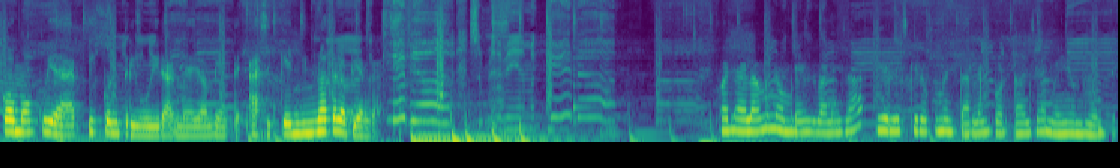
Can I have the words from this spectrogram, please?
cómo cuidar y contribuir al medio ambiente. Así que no te lo pierdas. Hola, hola, mi nombre es Vanessa y hoy les quiero comentar la importancia del medio ambiente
